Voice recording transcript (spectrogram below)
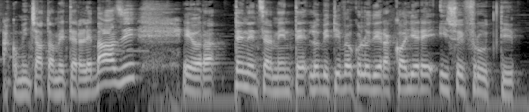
ha cominciato a mettere le basi e ora tendenzialmente l'obiettivo è quello di raccogliere i suoi frutti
